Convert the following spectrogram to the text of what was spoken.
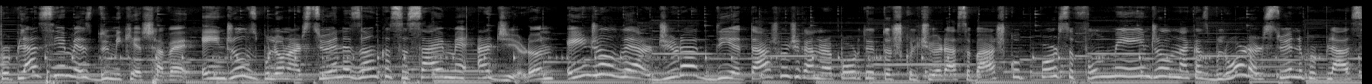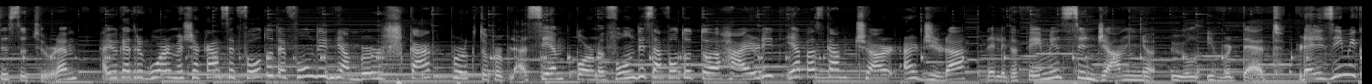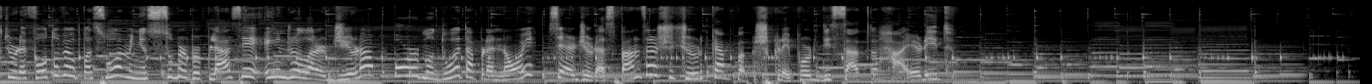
Përplasje mes dy mikeshave, Angel zbulon arsyen e zënkës së saj me Argjirën. Angel dhe Argjira dihet tashmë që kanë raporte të shkëlqyera së bashku, por së fundmi Angel na ka zbuluar arsyen e përplasjes së tyre. Ajo ka treguar me shaka se fotot e fundit janë bërë shkak për këtë përplasje, por në fund disa foto të hajrit ia paska qarë Argjira dhe le të themi se ngjan një yll i vërtetë. Realizimi i këtyre fotove u pasua me një super përplasje Angel Argjira, por më duhet ta pranoj se Argjira Spancer shyqyr ka shkrepur disa të hajrit.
